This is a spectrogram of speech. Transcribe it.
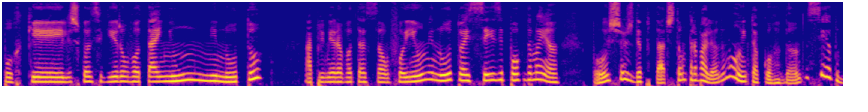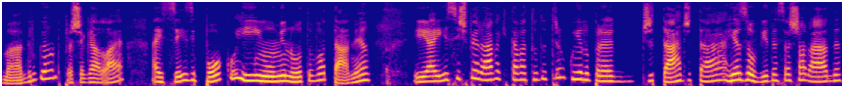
Porque eles conseguiram votar em um minuto. A primeira votação foi em um minuto às seis e pouco da manhã. Poxa, os deputados estão trabalhando muito, acordando cedo, madrugando, para chegar lá às seis e pouco e em um minuto votar, né? E aí se esperava que estava tudo tranquilo para de tarde estar tá resolvida essa charada,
